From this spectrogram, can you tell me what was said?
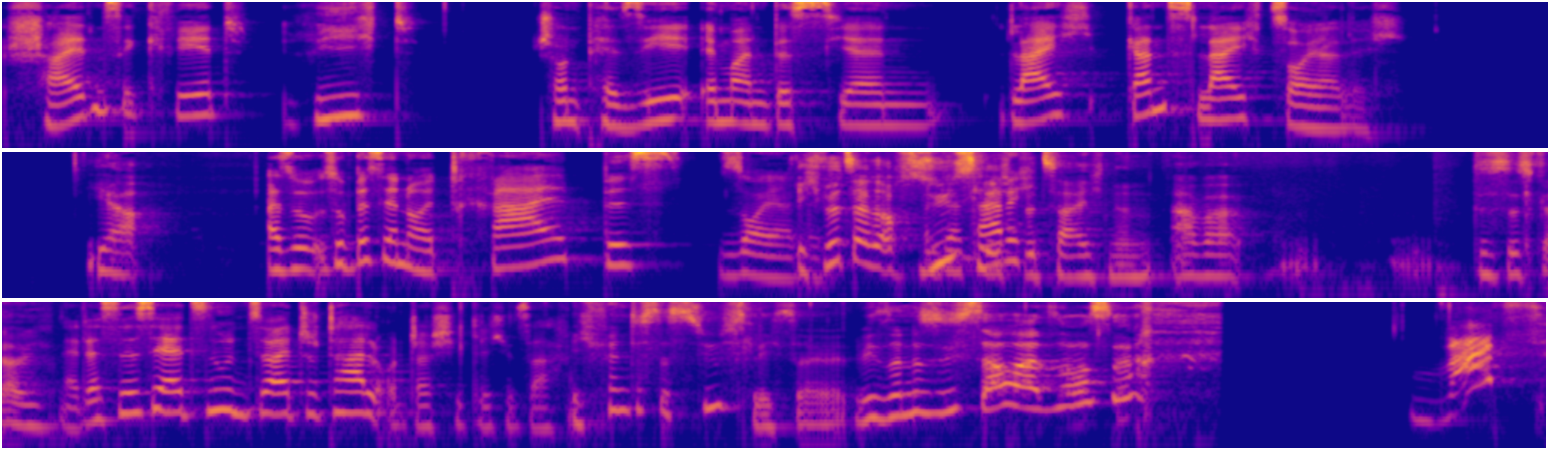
Scheidensekret, riecht schon per se immer ein bisschen leicht, ganz leicht säuerlich. Ja. Also so ein bisschen neutral bis säuerlich. Ich würde es also auch süßlich bezeichnen, aber das ist, glaube ich. Na, das ist ja jetzt nun zwei total unterschiedliche Sachen. Ich finde, das ist süßlich, so, wie so eine süß-sauer-Soße. Was?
